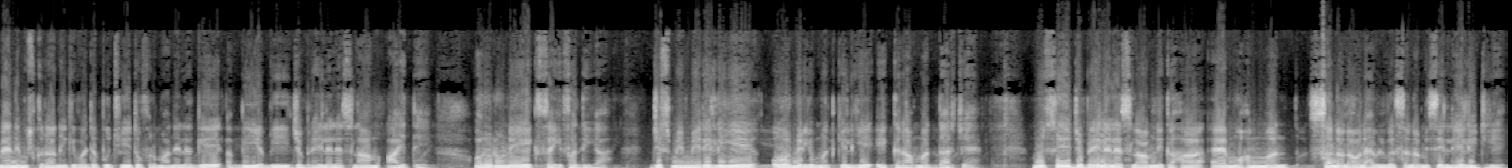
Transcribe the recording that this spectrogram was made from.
मैंने मुस्कुराने की वजह पूछी तो फरमाने लगे, अभी अभी अलैहिस्सलाम आए थे और उन्होंने एक सहीफ़ा दिया। जिसमें मेरे लिए और मेरी उम्मत के लिए एक करामत दर्ज है। मुझसे जब्राइल सलाम ने कहा, ए मोहम्मद, सल्लल्लाहु अलैहि वसल्लम, इसे ले लीजिए।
